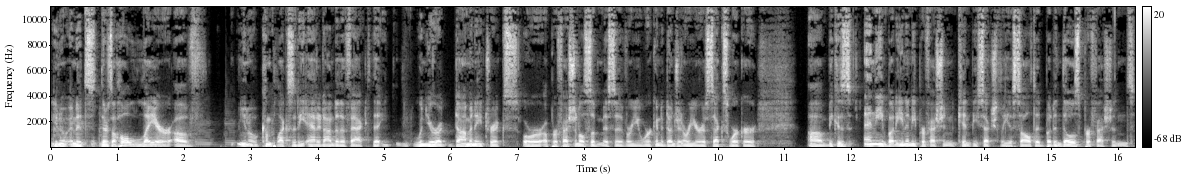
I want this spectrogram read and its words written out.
you know, and it's there's a whole layer of you know complexity added onto the fact that when you're a dominatrix or a professional submissive, or you work in a dungeon, or you're a sex worker. Uh, because anybody in any profession can be sexually assaulted, but in those professions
